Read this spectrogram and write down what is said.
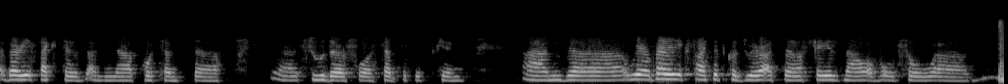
a very effective and potent uh, soother for sensitive skin. And uh, we are very excited because we're at the phase now of also uh,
